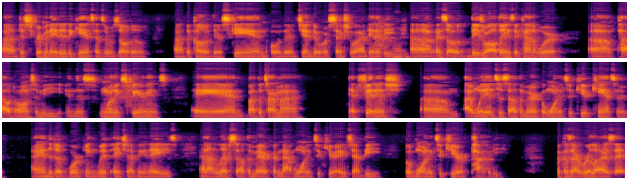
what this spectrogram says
uh, discriminated against as a result of uh, the color of their skin or their gender or sexual identity. Mm. Uh, and so these were all things that kind of were uh, piled onto me in this one experience. And by the time I had finished, um, I went into South America wanting to cure cancer. I ended up working with HIV and AIDS. and I left South America not wanting to cure HIV, but wanting to cure poverty, because I realized that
